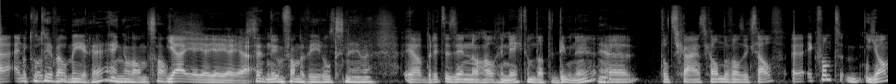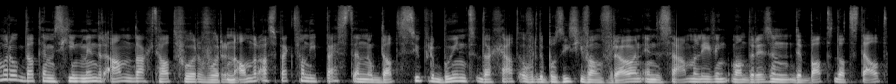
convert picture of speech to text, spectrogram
Uh, en dat doet hij wel meer, hè? Engeland als ja, ja, ja, ja, ja. centrum nu, van de wereld nemen. Ja, Britten zijn nogal geneigd om dat te doen. Hè. Ja. Uh, tot schande van zichzelf. Uh, ik vond het jammer ook dat hij misschien minder aandacht had voor, voor een ander aspect van die pest. En ook dat is super boeiend. Dat gaat over de positie van vrouwen in de samenleving. Want er is een debat dat stelt,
